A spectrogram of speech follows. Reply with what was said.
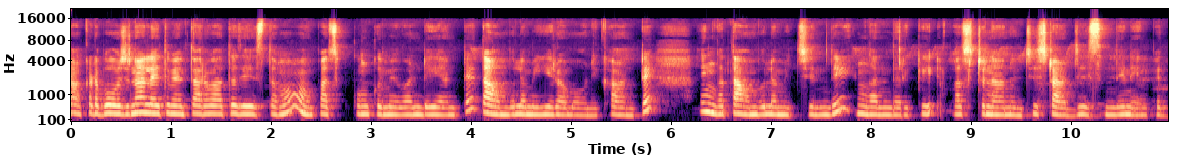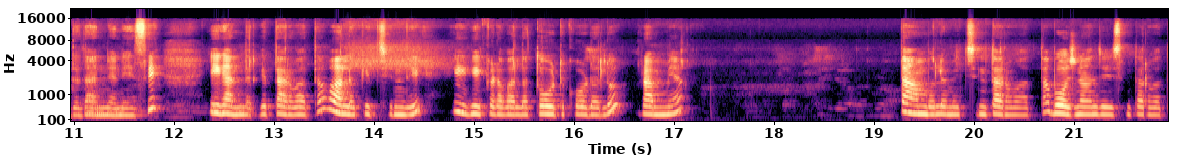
అక్కడ భోజనాలు అయితే మేము తర్వాత చేస్తాము. పసుపు కుంకుమ ఇవ్వండి అంటే తాంబూలం ఇయ్యరా మౌనిక అంటే ఇంకా తాంబూలం ఇచ్చింది. ఇంక అందరికీ ఫస్ట్ నా నుంచి స్టార్ట్ చేసింది నేను పెద్దదాన్ని అనేసి ఇక అందరికీ తర్వాత వాళ్ళకి ఇచ్చింది. ఇక ఇక్కడ వాళ్ళ తోటికోడలు రమ్య తాంబూలం ఇచ్చిన తర్వాత భోజనాలు చేసిన తర్వాత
